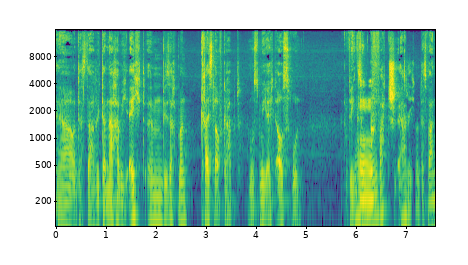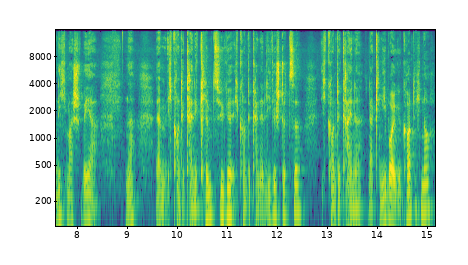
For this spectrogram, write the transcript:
ja, und das da habe ich, danach habe ich echt, ähm, wie sagt man, Kreislauf gehabt. Musste mich echt ausruhen. Wegen mhm. so Quatsch, ehrlich. Und das war nicht mal schwer. Ne? Ähm, ich konnte keine Klimmzüge, ich konnte keine Liegestütze, ich konnte keine, na Kniebeuge konnte ich noch.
